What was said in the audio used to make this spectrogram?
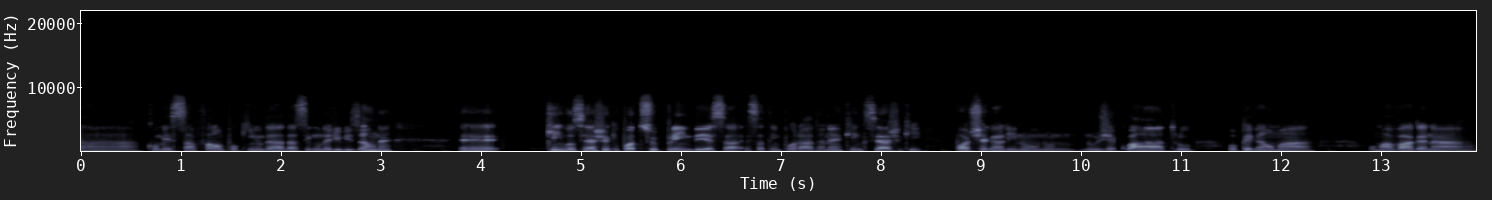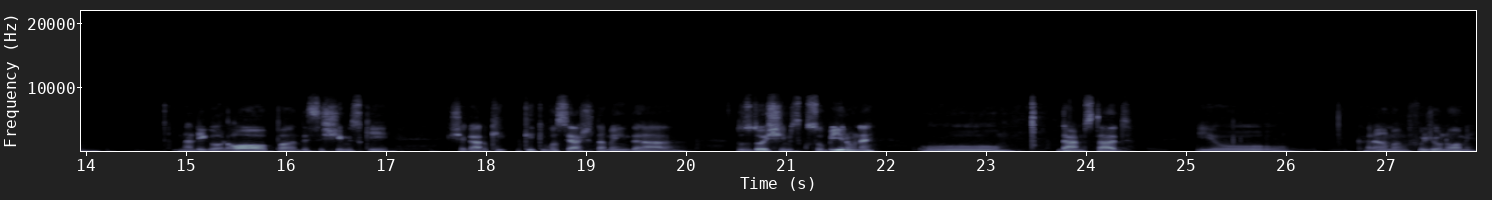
uh, começar a falar um pouquinho da, da segunda divisão, né? É, quem você acha que pode surpreender essa, essa temporada, né? Quem que você acha que pode chegar ali no, no, no G4 ou pegar uma, uma vaga na, na Liga Europa, desses times que chegaram. O que, que, que você acha também da, dos dois times que subiram, né? O Darmstadt e o. Caramba, fugiu o nome.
